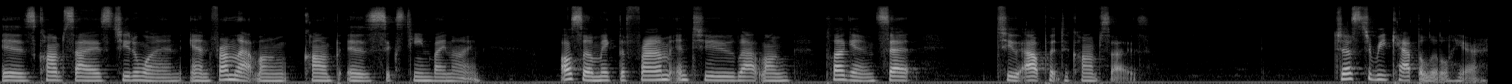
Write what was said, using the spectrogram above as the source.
is comp size 2 to 1 and from lat long comp is 16 by 9. Also make the from and to lat long plugin set to output to comp size. Just to recap a little here.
